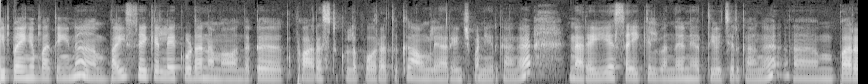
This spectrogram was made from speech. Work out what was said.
இப்போ இங்கே பார்த்தீங்கன்னா பைசைக்கிள்லேயே கூட நம்ம வந்துட்டு ஃபாரஸ்ட்டுக்குள்ளே போகிறதுக்கு அவங்களே அரேஞ்ச் பண்ணியிருக்காங்க. நிறைய சைக்கிள் வந்து நிறுத்தி வச்சுருக்காங்க. பர்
